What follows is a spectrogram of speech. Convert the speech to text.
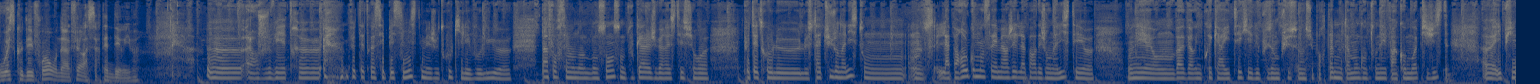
Ou est-ce que des fois on a affaire à certaines dérives? Euh, alors je vais être euh, peut-être assez pessimiste, mais je trouve qu'il évolue euh, pas forcément dans le bon sens. En tout cas, je vais rester sur peut-être le, statut journaliste. La parole commence à émerger de la part des journalistes et on va vers une précarité qui est de plus en plus insupportable, notamment quand on est, enfin comme moi, pigiste. et puis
